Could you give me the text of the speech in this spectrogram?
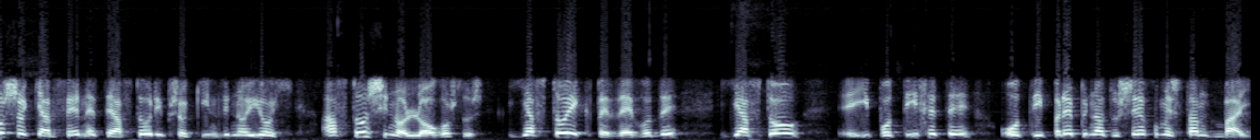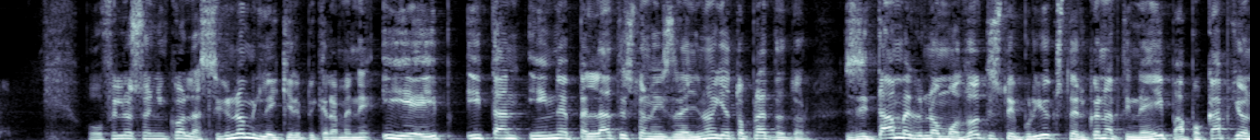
Όσο και αν φαίνεται αυτό ρηψοκίνδυνο ή όχι. Αυτός είναι ο λόγος τους, γι' αυτό εκπαιδεύονται, γι' αυτό ε, υποτίθεται ότι πρέπει να τους έχουμε stand-by. Ο φίλος ο Νικόλας, συγγνώμη λέει κύριε Πικραμένε, η ΑΕΠ ήταν, είναι πελάτης των Ισραηλινών για το Predator. Ζητάμε γνωμοδότηση στο Υπουργείο Εξωτερικών από την ΑΕΠ, από κάποιον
